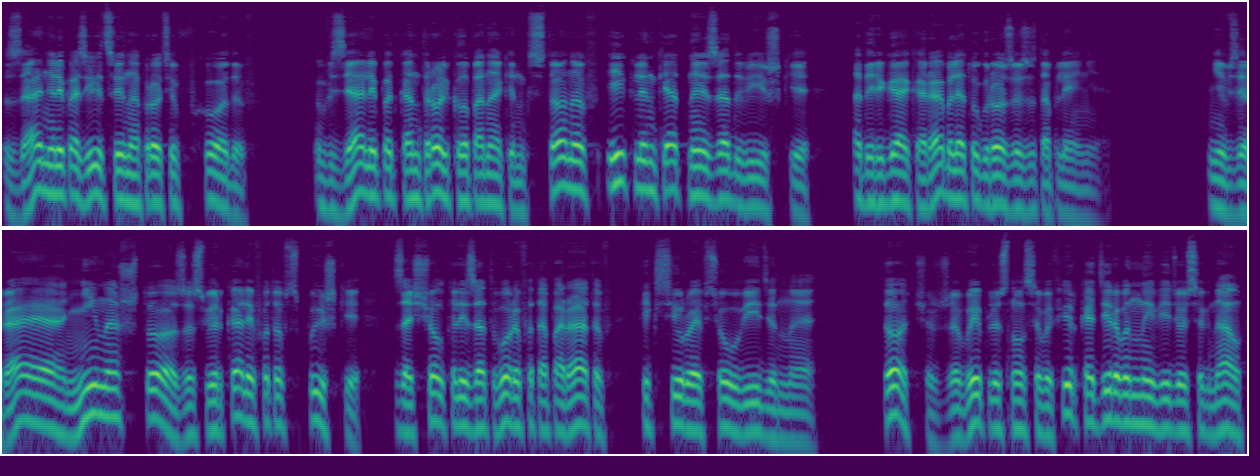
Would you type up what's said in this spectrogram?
заняли позиции напротив входов, взяли под контроль клапана кингстонов и клинкетные задвижки, оберегая корабль от угрозы затопления. Невзирая ни на что, засверкали фотовспышки, защелкали затворы фотоаппаратов, фиксируя все увиденное. Тотчас же выплюснулся в эфир кодированный видеосигнал,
